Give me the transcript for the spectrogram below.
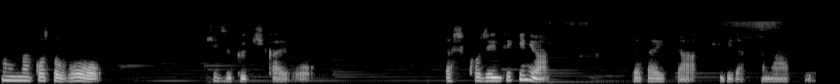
そんなことを気づく機会を、私個人的にはいただいた日々だったなという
